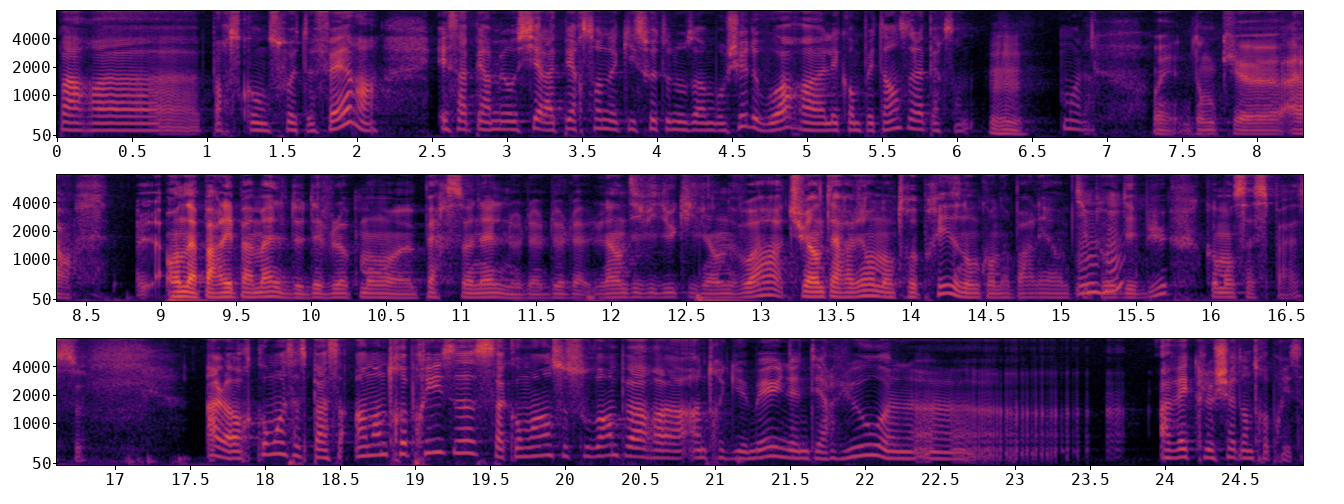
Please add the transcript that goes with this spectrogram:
par, euh, par ce qu'on souhaite faire, et ça permet aussi à la personne qui souhaite nous embaucher de voir euh, les compétences de la personne. Mhm. Voilà. Ouais, donc, euh, alors, on a parlé pas mal de développement personnel de, de l'individu qui vient de voir. Tu interviens en entreprise, donc on en parlait un petit peu au Mhm. début. Comment ça se passe? Alors, comment ça se passe? En entreprise, ça commence souvent par, entre guillemets, une interview avec le chef d'entreprise.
